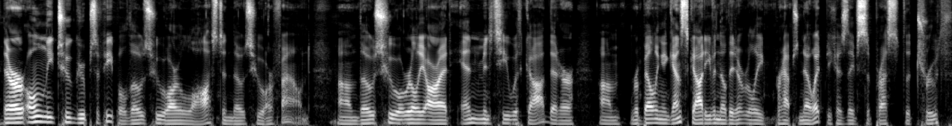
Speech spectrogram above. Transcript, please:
There are only two groups of people: those who are lost and those who are found. Um, those who really are at enmity with God, that are um, rebelling against God, even though they don't really perhaps know it because they've suppressed the truth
